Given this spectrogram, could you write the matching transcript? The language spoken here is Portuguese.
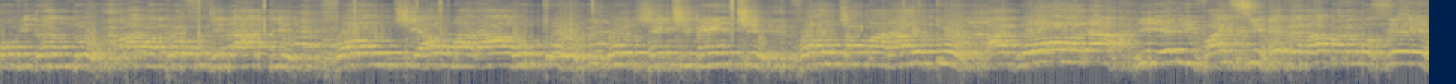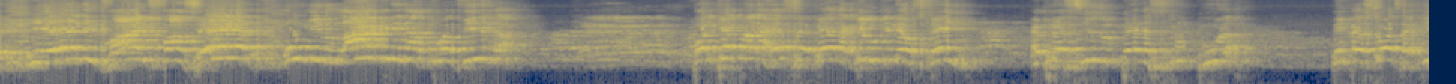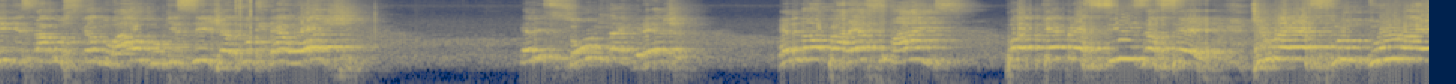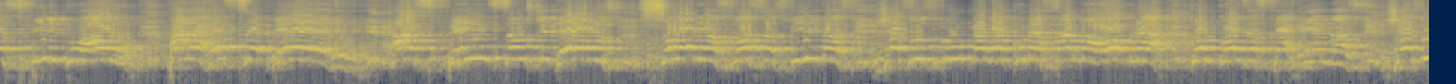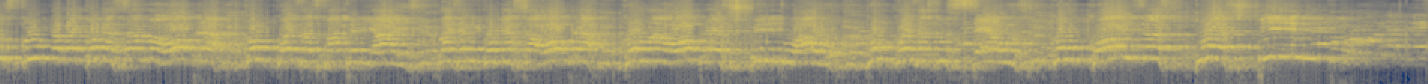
convidando para uma profundidade. Volte ao mar alto, urgentemente. Volte ao mar alto agora, e Ele vai se revelar para você, e Ele vai fazer um milagre na tua vida. Porque para receber aquilo que Deus tem, é preciso ter estrutura. Tem pessoas aqui ele some da igreja, ele não aparece mais, porque precisa ser de uma estrutura espiritual para receber as bênçãos de Deus sobre as nossas vidas. Jesus nunca vai começar uma obra com coisas terrenas. Jesus nunca vai começar uma obra com coisas materiais, mas ele começa a obra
